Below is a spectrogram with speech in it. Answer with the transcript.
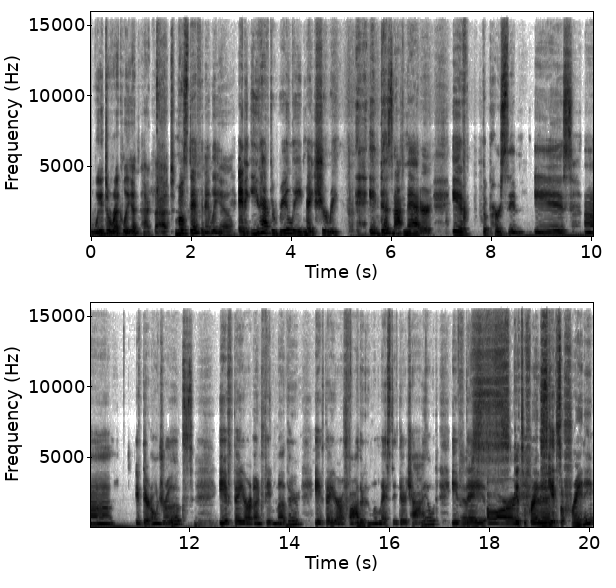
we directly impact that. Most definitely. Yeah. And you have to really make sure it, it does not matter if the person is, um, if they're on drugs, if they are unfit mother, if they are a father who molested their child, if they are schizophrenic. schizophrenic,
